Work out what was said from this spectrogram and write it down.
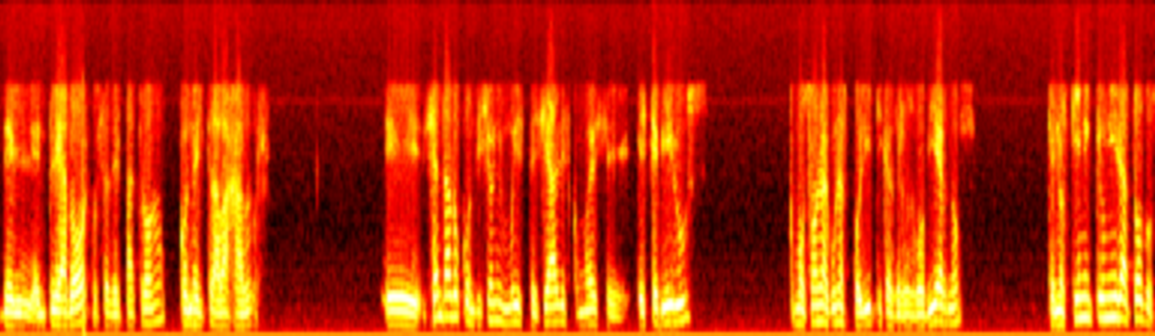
del empleador, o sea, del patrono, con el trabajador. Eh, se han dado condiciones muy especiales como es eh, este virus, como son algunas políticas de los gobiernos, que nos tienen que unir a todos.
